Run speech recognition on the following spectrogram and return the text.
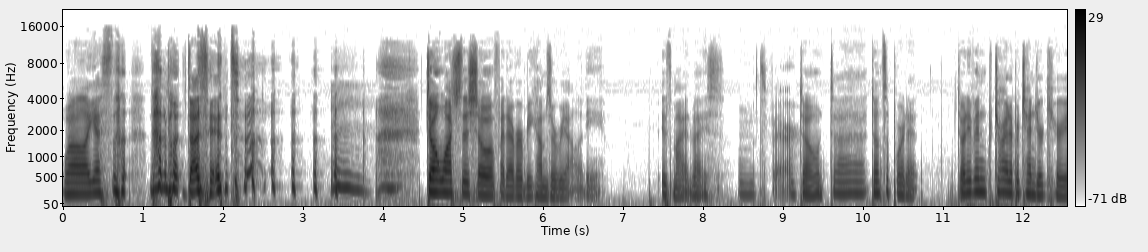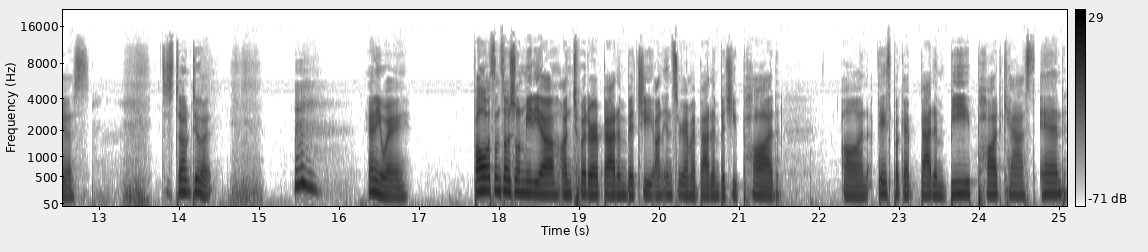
Well, I guess that about does it. Don't watch this show if it ever becomes a reality. Is my advice. That's fair. Don't uh, don't support it. Don't even try to pretend you're curious. Just don't do it. Anyway, follow us on social media on Twitter at Bad and Bitchy, on Instagram at Bad and Bitchy Pod, on Facebook at Bad and B Podcast, and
